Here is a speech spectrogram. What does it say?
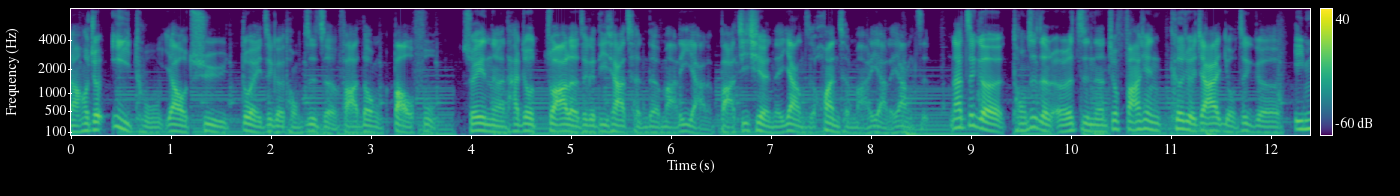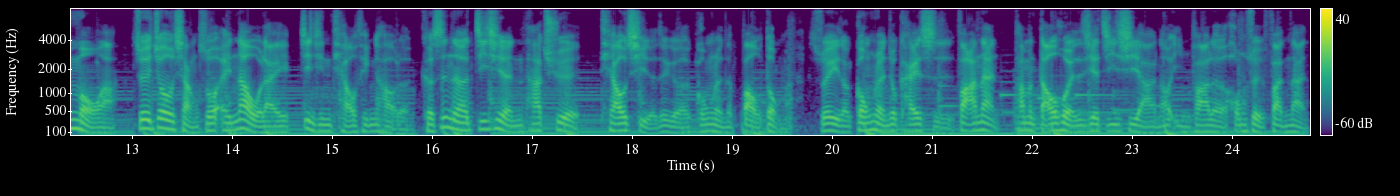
然后就意图要去对这个统治者发动报复。所以呢，他就抓了这个地下城的玛利亚了，把机器人的样子换成玛利亚的样子。那这个统治者的儿子呢，就发现科学家有这个阴谋啊，所以就想说，哎，那我来进行调停好了。可是呢，机器人他却挑起了这个工人的暴动啊，所以呢，工人就开始发难，他们捣毁这些机器啊，然后引发了洪水泛滥，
